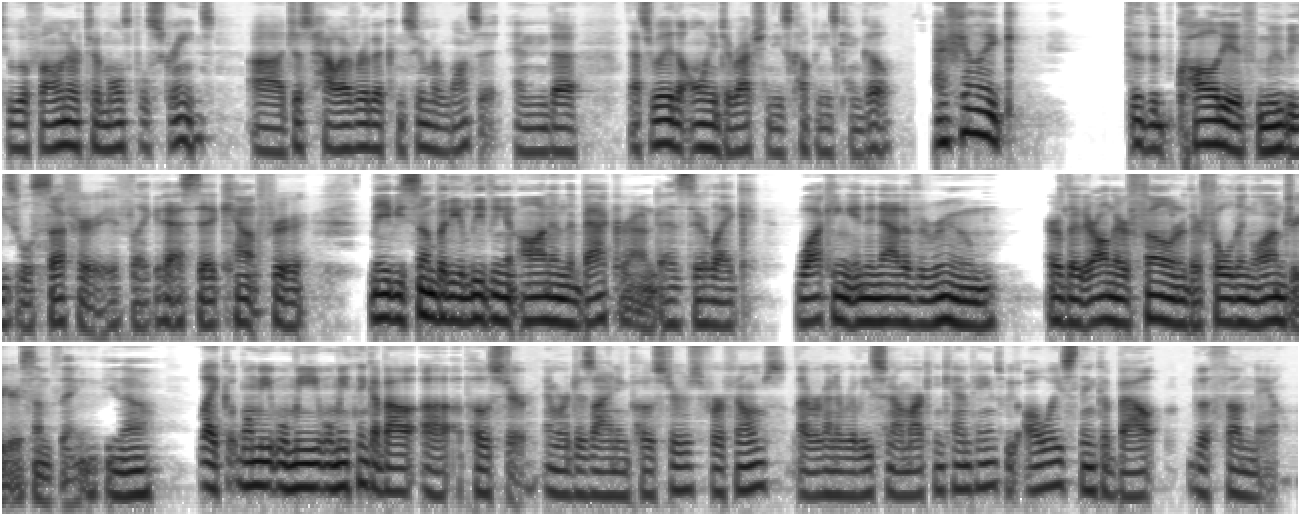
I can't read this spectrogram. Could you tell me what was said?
to a phone or to multiple screens, uh, just however the consumer wants it, and uh, that's really the only direction these companies can go. I feel like the, the quality of movies will suffer if like it has to account for maybe somebody leaving it on in the background as they're like walking in and out of the room or they're on their phone or they're folding laundry or something, you know? like when we when we when we think about uh, a poster and we're designing posters for films that we're going to release in our marketing campaigns, we always think about the thumbnail.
